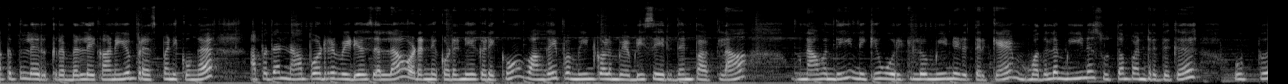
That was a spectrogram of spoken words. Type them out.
பக்கத்தில் இருக்கிற பெல் ஐக்கானையும் ப்ரெஸ் பண்ணிக்கோங்க. அப்போ தான் நான் போடுற வீடியோஸ் எல்லாம் உடனே உடனே கிடைக்கும். வாங்க இப்போ மீன் குழம்பு எப்படி செய்கிறதுன்னு பார்க்கலாம். நான் வந்து இன்றைக்கி ஒரு கிலோ மீன் எடுத்திருக்கேன். முதல்ல மீனை சுத்தம் பண்ணுறதுக்கு உப்பு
